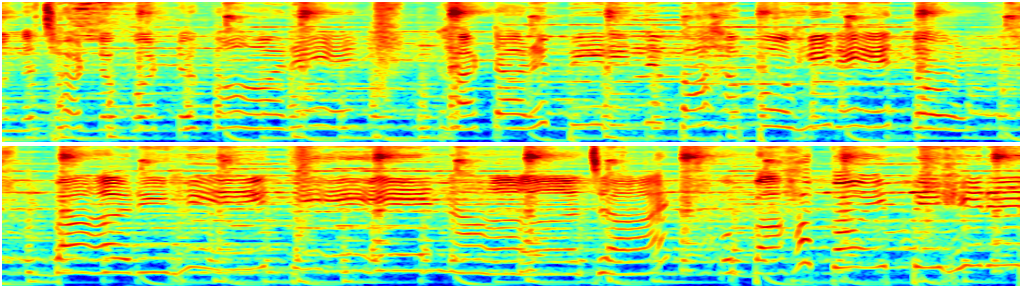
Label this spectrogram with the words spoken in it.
মন ছোট পট করে। ঘাটার পিড়িত বাহা পহিরে তোর। বাড়িতে না যায়, ও বাহা বই পিহিরে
